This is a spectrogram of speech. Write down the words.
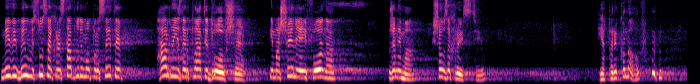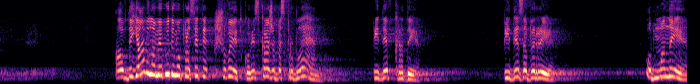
Ми в Ісуса Христа будемо просити гарної зарплати довше. І машини, і айфона вже нема. Пішов за Христію. Я переконав. А в диявола ми будемо просити швидко. Він скаже без проблем. Піди вкради, піди забери, обмани,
